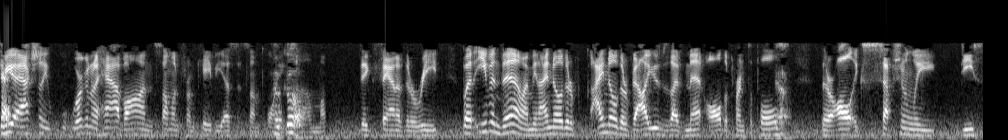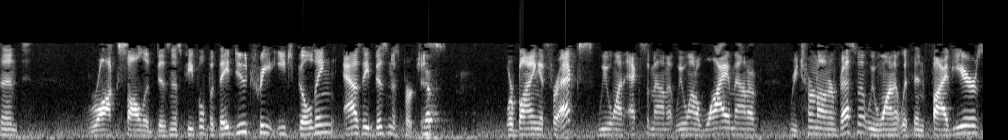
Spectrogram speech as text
We actually we're going to have on someone from KBS at some point. Oh, cool. Um, I'm a big fan of their REIT, but even them, I mean, I know their I know their values as I've met all the principals. Yeah. They're all exceptionally decent, rock solid business people, but they do treat each building as a business purchase. Yep. We're buying it for X. We want X amount of we want a Y amount of return on investment. We want it within five years.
